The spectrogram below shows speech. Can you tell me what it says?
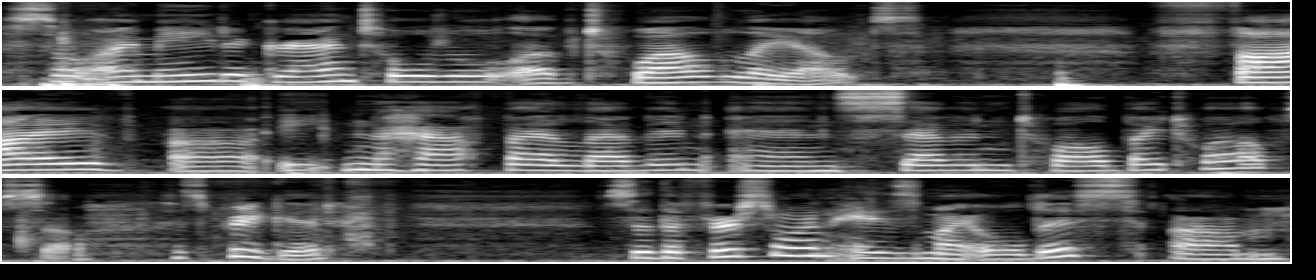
So I made a grand total of 12 layouts. Five uh, 8.5 by 11 and seven 12 by 12. So that's pretty good. So the first one is my oldest. Um,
